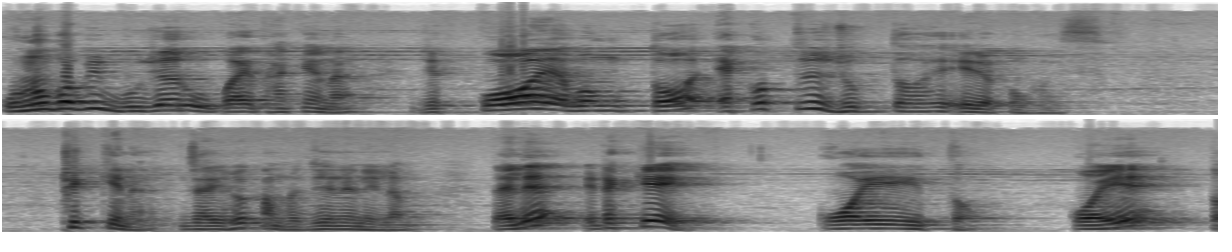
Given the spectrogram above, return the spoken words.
কোনোভাবেই বোঝার উপায় থাকে না যে ক এবং ত একত্রে যুক্ত হয়ে এরকম হয়েছে। ঠিক কিনা? যাই হোক, আমরা জেনে নিলাম। তাইলে এটা কে? কয়ে ত কয়ে ত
